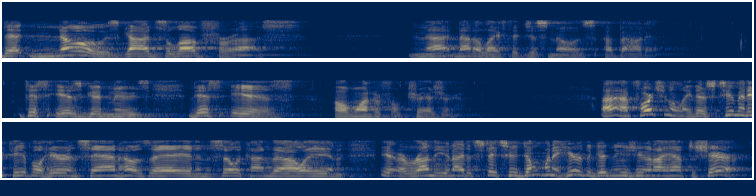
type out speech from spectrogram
that knows God's love for us, not, not a life that just knows about it. This is good news. This is a wonderful treasure. Uh, unfortunately, there's too many people here in San Jose and in the Silicon Valley and around the United States who don't want to hear the good news you and I have to share.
